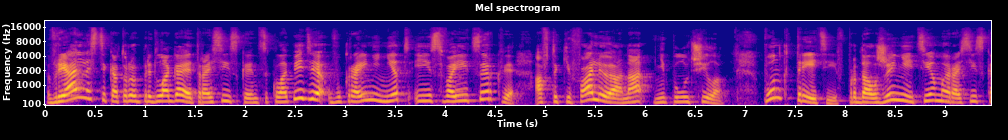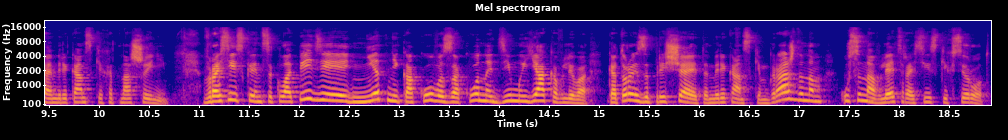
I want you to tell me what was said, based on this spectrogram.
В реальности, которую предлагает российская энциклопедия, в Украине нет и своей церкви. Автокефалию она не получила. Пункт третий. В продолжении темы российско-американских отношений. В российской энциклопедии нет никакого закона Димы Яковлева, который запрещает американским гражданам усыновлять российских сирот.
